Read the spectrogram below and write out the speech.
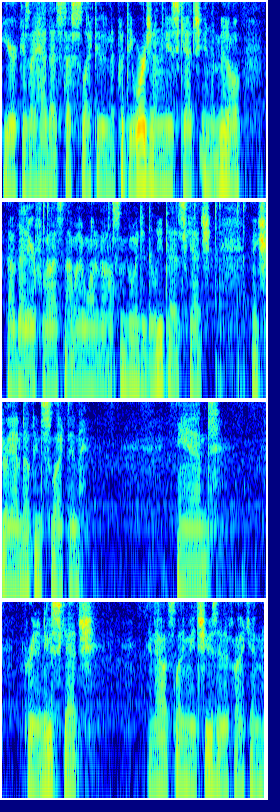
here because I had that stuff selected and I put the origin of the new sketch in the middle of that airfoil. That's not what I wanted all. So I'm going to delete that sketch, make sure I have nothing selected, and create a new sketch and now it's letting me choose it if I can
